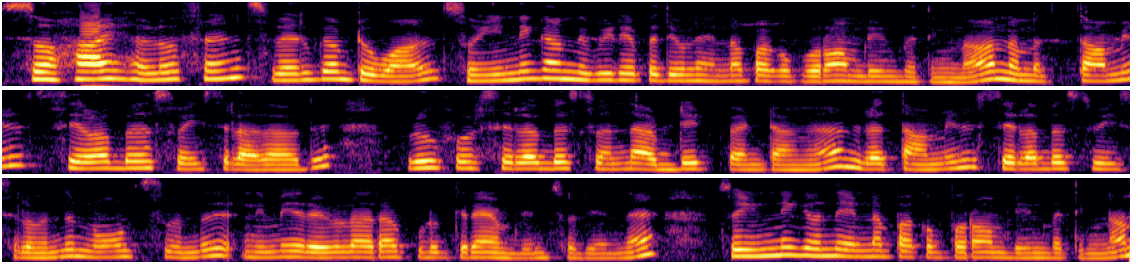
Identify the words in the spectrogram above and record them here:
So hi hello friends welcome to வால் ஸோ இன்றைக்கி அந்த வீடியோ பதிவில் என்ன பார்க்க போகிறோம் அப்படின்னு பார்த்தீங்கன்னா நம்ம தமிழ் சிலபஸ் வைஸில் அதாவது குரூப் ஃபோர் சிலபஸ் வந்து அப்டேட் பண்ணிட்டாங்க. அதில் தமிழ் சிலபஸ் வைஸில் வந்து நோட்ஸ் வந்து இனிமேல் ரெகுலராக கொடுக்குறேன் அப்படின்னு சொல்லியிருந்தேன். ஸோ இன்றைக்கி வந்து என்ன பார்க்க போகிறோம் அப்படின்னு பார்த்தீங்கன்னா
